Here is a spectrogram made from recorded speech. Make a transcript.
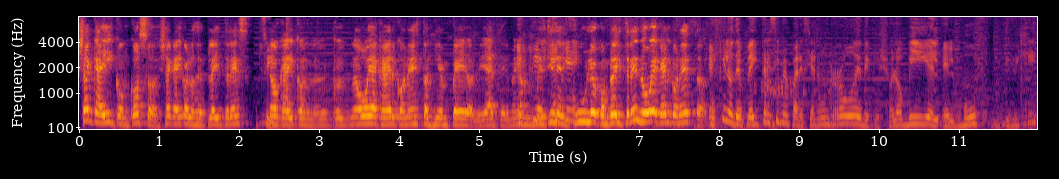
Ya caí con Coso, ya caí con los de Play 3. Sí. No caí con, con- No voy a caer con estos ni en pedo, olvídate. Me Es que- metí en el que- culo con Play 3, no voy a caer con esto. Es que los de Play 3 sí me parecían un robo desde que yo lo vi, el, el move. Y dije,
